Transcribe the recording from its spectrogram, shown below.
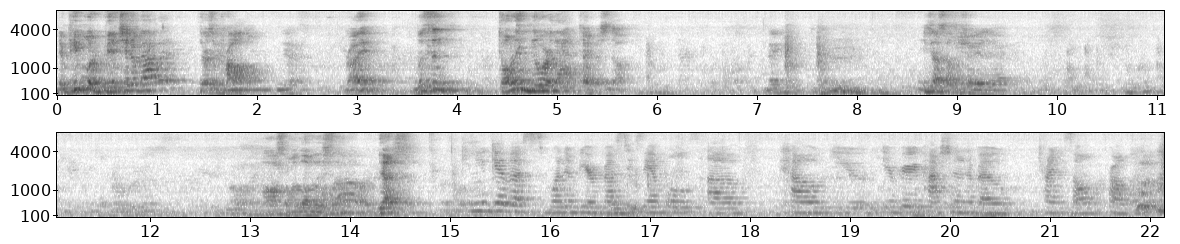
if people are bitching about it, there's a problem, Yes. right? Listen, don't ignore that type of stuff. Thank you. He's got something to show you there. Awesome, I love this stuff. Yes. Can you give us one of your best examples of how you, you're very passionate about trying to solve problems,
